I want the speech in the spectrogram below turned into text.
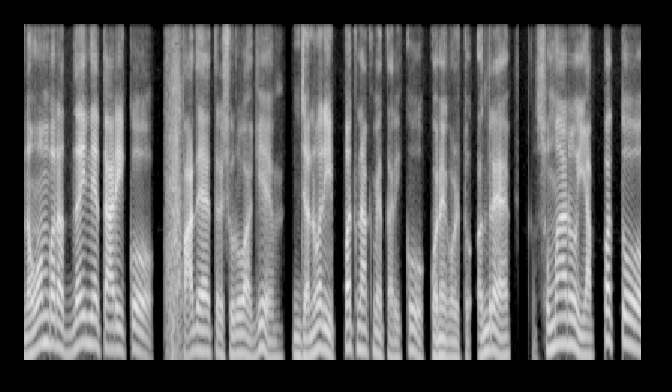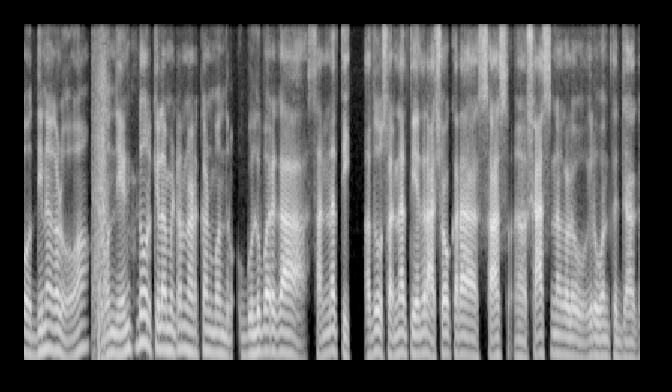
ನವಂಬರ್ ಹದಿನೈದನೇ ತಾರೀಕು ಪಾದಯಾತ್ರೆ ಶುರುವಾಗಿ ಜನವರಿ ಇಪ್ಪತ್ನಾಲ್ಕನೇ ತಾರೀಕು ಕೊನೆಗೊಳ್ತು. ಅಂದರೆ ಸುಮಾರು ಎಪ್ಪತ್ತು ದಿನಗಳು ಒಂದು ಎಂಟುನೂರು ಕಿಲೋಮೀಟರ್ ನಡ್ಕೊಂಡು ಬಂದರು. ಗುಲ್ಬರ್ಗ ಸನ್ನತಿ. ಅದು ಸನ್ನತಿ ಅಂದರೆ ಅಶೋಕರ ಶಾಸ ಶಾಸನಗಳು ಇರುವಂಥ ಜಾಗ.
